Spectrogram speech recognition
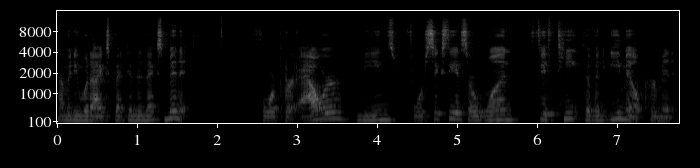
How many would I expect in the next minute? 4 per hour means 4 sixtieths or 1 15th of an email per minute.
